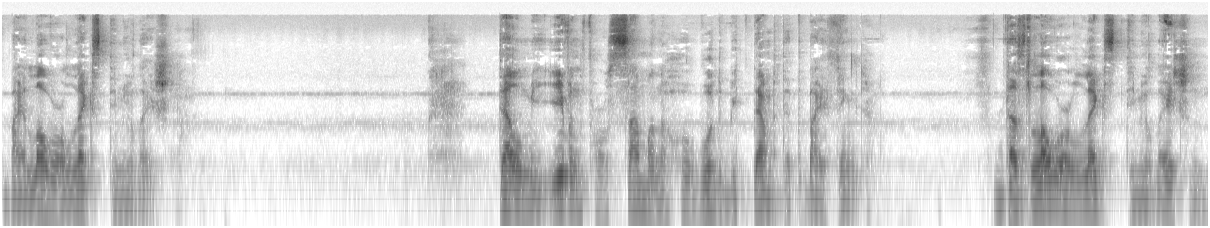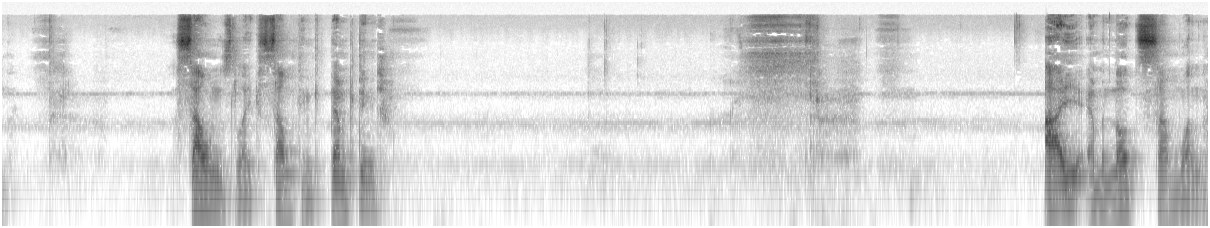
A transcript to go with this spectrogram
by lower leg stimulation. Tell me, even for someone who would be tempted by thing, does lower leg stimulation sounds like something tempting? I am not someone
